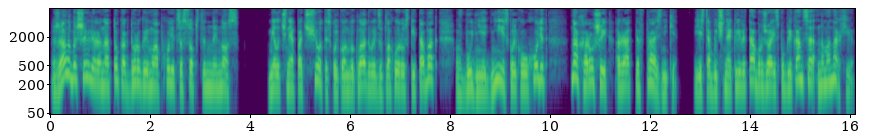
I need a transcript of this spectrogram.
Жалобы Шиллера на то, как дорого ему обходится собственный нос. Мелочные подсчеты, сколько он выкладывает за плохой русский табак в будние дни и сколько уходит на хороший раппе в праздники. Есть обычная клевета буржуа-республиканца на монархию.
